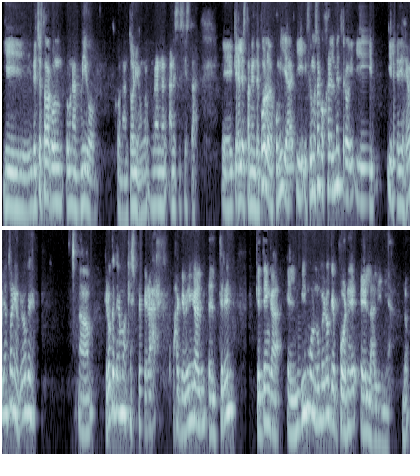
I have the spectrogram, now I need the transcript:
y de hecho estaba con, con un amigo con Antonio, un anestesista, eh, que él es también de pueblo, de Jumilla, y, fuimos a coger el metro y, le dije, oye Antonio, creo que, ah, creo que tenemos que esperar a que venga el, tren que tenga el mismo número que pone en la línea. ¿no?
